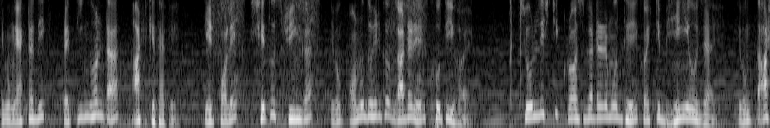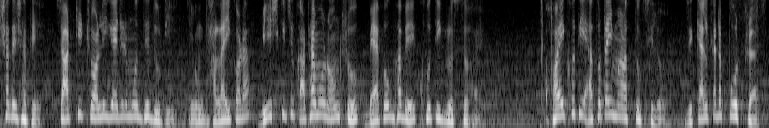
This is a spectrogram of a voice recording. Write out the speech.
এবং একটা দিক প্রায় তিন ঘণ্টা আটকে থাকে। এর ফলে সেতু স্ট্রিঙ্গার এবং অনুদৈর্ঘ্য গার্ডারের ক্ষতি হয়। চল্লিশটি ক্রস গার্ডারের মধ্যে কয়েকটি ভেঙেও যায় এবং তার সাথে সাথে চারটি ট্রলি গাইডের মধ্যে দুটি এবং ঢালাই করা বেশ কিছু কাঠামোর অংশ ব্যাপকভাবে ক্ষতিগ্রস্ত হয়। ক্ষয়ক্ষতি এতটাই মারাত্মক ছিল যে ক্যালকাটা পোর্ট ট্রাস্ট,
